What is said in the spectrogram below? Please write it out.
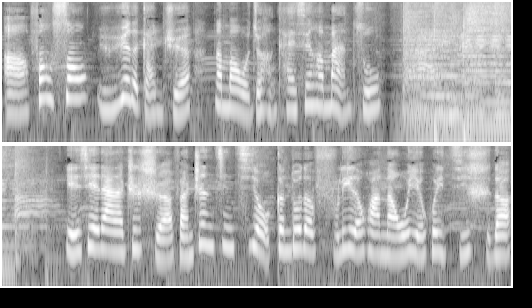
啊放松愉悦的感觉，那么我就很开心和满足。也谢谢大家的支持。反正近期有更多的福利的话呢，我也会及时的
